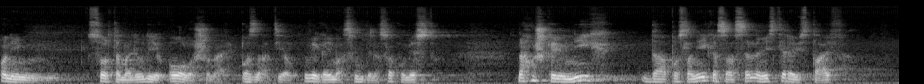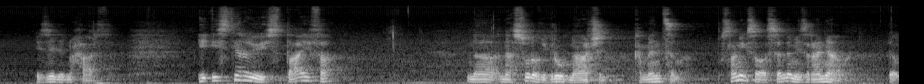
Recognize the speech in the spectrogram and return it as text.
onim sortama ljudi, ološ onaj, poznat, jel, uvijek ga ima svugdje na svakom mjestu. Nahuškaju njih da poslanika sa selem istjeraju iz Tajfa, iz Ibn Hartha. I istjeraju iz Tajfa na, na surovi grub način, kamencama. Poslanik sa selem izranjava, jel,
